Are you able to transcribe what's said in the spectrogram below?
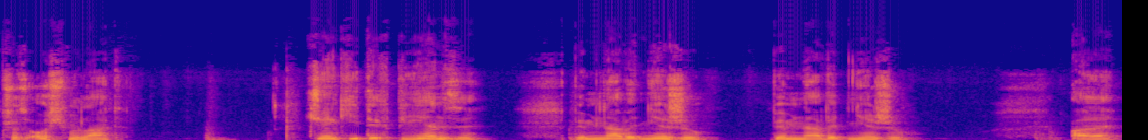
przez 8 lat, dzięki tych pieniędzy bym nawet nie żył. Bym nawet nie żył. Ale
